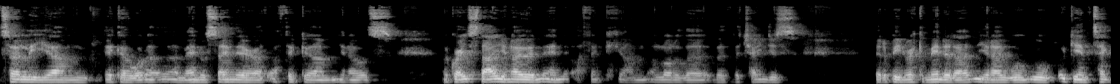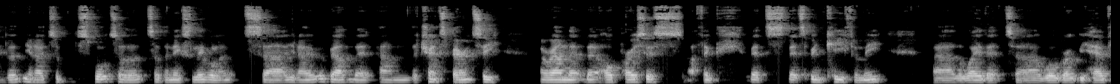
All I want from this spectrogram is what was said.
Totally um, echo what Amanda was saying there. I, I think, um, you know, it's a great start, you know, and, and I think um, a lot of the, the, the changes that have been recommended are, you know, will, will again take the, you know, to sport to the, to the next level. And it's, uh, you know, about that, um, the transparency around that, that whole process. I think that's, that's been key for me. Uh, the way that uh, World Rugby have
